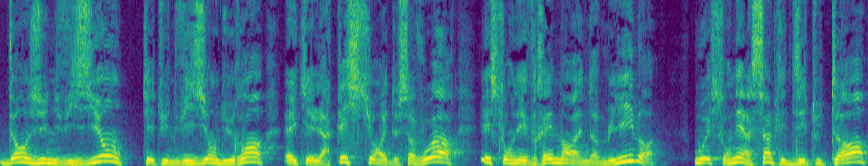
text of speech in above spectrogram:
dans une vision qui est une vision du rang et qui est la question est de savoir est-ce qu'on est vraiment un homme libre ou est-ce qu'on est un simple exécutant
